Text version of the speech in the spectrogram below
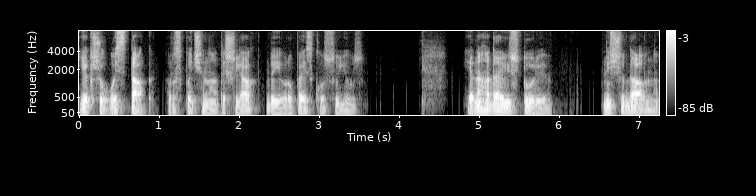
якщо ось так розпочинати шлях до Європейського Союзу. Я нагадаю історію. Нещодавно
